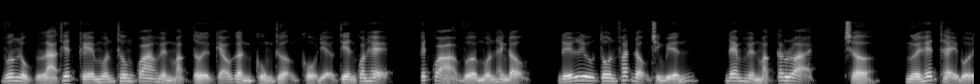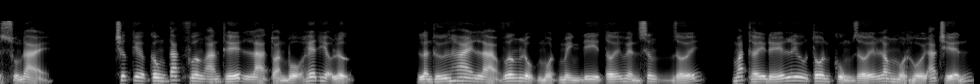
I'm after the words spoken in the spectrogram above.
Vương Lục là thiết kế muốn thông qua huyền mặc tới kéo gần cùng thượng cổ địa tiên quan hệ, kết quả vừa muốn hành động, đế lưu tôn phát động trình biến, đem huyền mặc các loại, chờ, người hết thể đuổi xuống đài. Trước kia công tác phương án thế là toàn bộ hết hiệu lực. Lần thứ hai là Vương Lục một mình đi tới huyền sưng giới, mắt thấy đế lưu tôn cùng giới long một hồi ác chiến,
